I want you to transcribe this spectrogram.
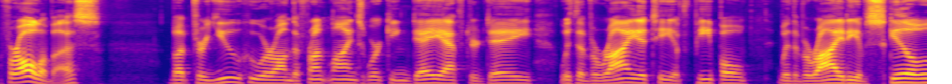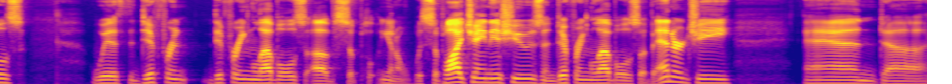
for all of us, but for you who are on the front lines working day after day with a variety of people, with a variety of skills, with different differing levels of supply, you know, with supply chain issues and differing levels of energy and uh,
